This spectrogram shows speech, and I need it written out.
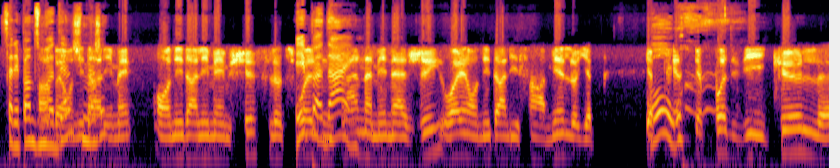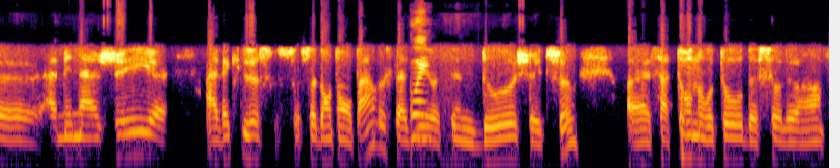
Ça dépend du Ah, ben, modèle, est on est dans les mêmes chiffres. Là. Tu Et vois, une van aménagée, ouais, on est dans les 100 000. là. Il y a, y a Oh. presque pas de véhicules euh, aménagés euh, avec là, ce, ce dont on parle, c'est-à-dire Oui. aussi une douche et tout ça. Euh, ça tourne autour de ça, là, entre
